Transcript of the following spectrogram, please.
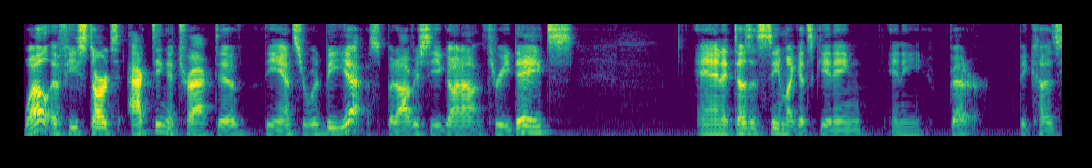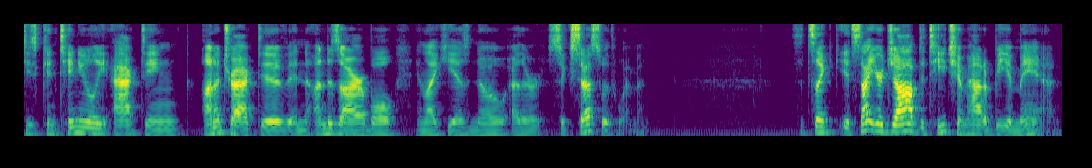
Well, if he starts acting attractive, the answer would be yes. But obviously, you've gone out on three dates and it doesn't seem like it's getting any better because he's continually acting unattractive and undesirable and like he has no other success with women. It's like it's not your job to teach him how to be a man.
